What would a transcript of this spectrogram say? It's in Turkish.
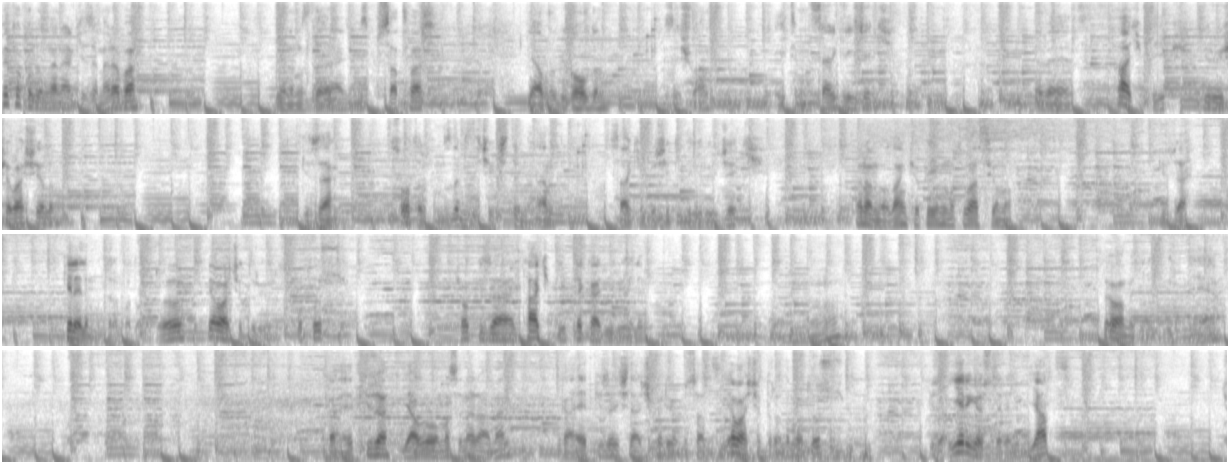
Pet Okulu'ndan herkese merhaba. Yanımızda öğrencimiz Pusat var. Yavru bir Golden. Bize şu an eğitimini sergileyecek. Evet. Takipleyip yürüyüşe başlayalım. Güzel. Sol tarafımızda bizi çekiştirmeden sakin bir şekilde yürüyecek. Önemli olan köpeğin motivasyonu. Güzel. Gelelim bu tarafa doğru. Yavaşça duruyoruz. Otur. Çok güzel. Takipleyip tekrar yürüyelim. Devam edelim yürümeye. Gayet güzel. Yavru olmasına rağmen gayet güzel işler çıkarıyor bu sat. Yavaşça duralım, otur. Güzel. Yeri gösterelim. Yat.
